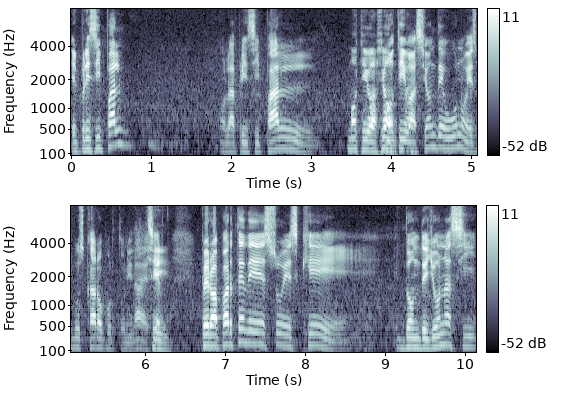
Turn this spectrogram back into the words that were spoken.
El principal o la principal Motivación. motivación de uno es buscar oportunidades, Sí. ¿cierto? Pero aparte de eso es que donde yo nací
